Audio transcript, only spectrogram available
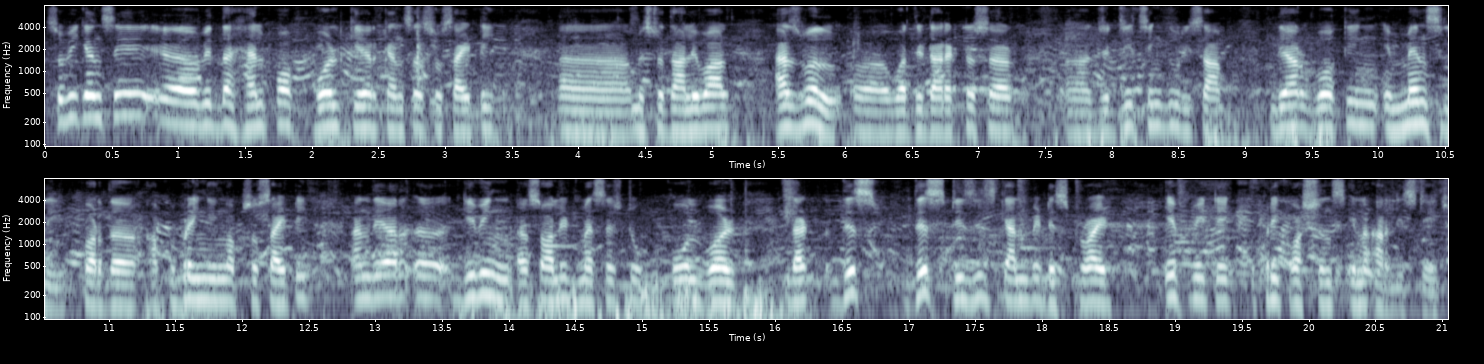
So we can say uh, with the help of world care cancer society mr dhaliwal as well uh, what the director sir uh, jagjit singh duri Saab, they are working immensely for the upbringing of society and they are uh, giving a solid message to whole world that this this disease can be destroyed if we take precautions in an early stage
